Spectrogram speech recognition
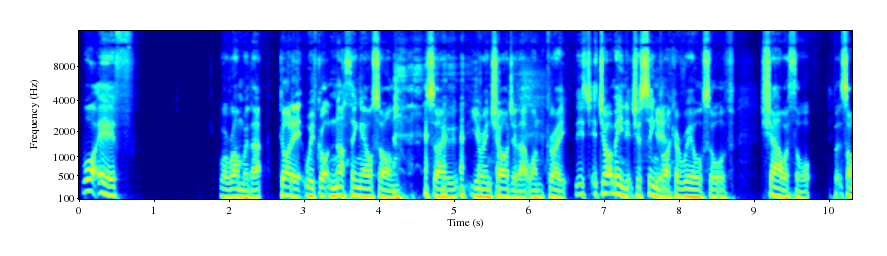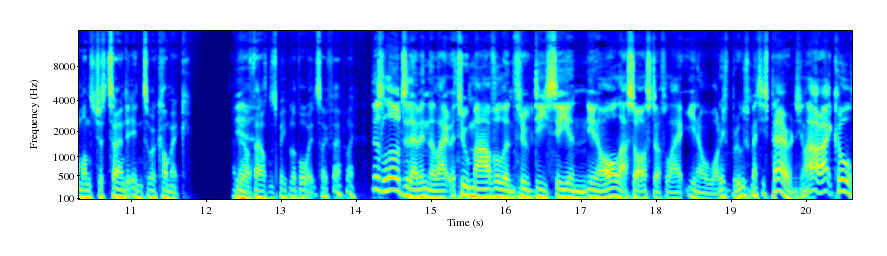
what if? We'll run with that. Got it. We've got nothing else on, so you're in charge of that one. Great. It's, it, do you know what I mean? It just seems Yeah. like a real sort of shower thought, but someone's just turned it into a comic, and now thousands of people have bought it. So fair play. There's loads of them in there, like through Marvel and through DC and you know all that sort of stuff. Like you know, what if Bruce met his parents? You're like, all right, cool.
